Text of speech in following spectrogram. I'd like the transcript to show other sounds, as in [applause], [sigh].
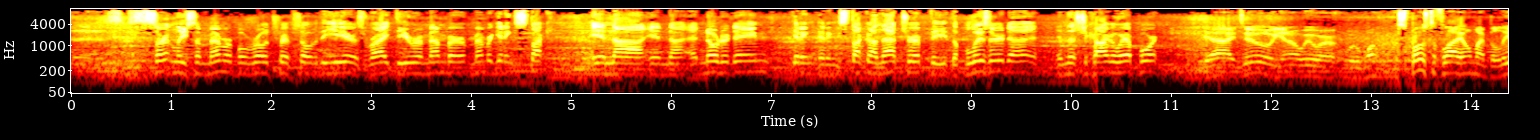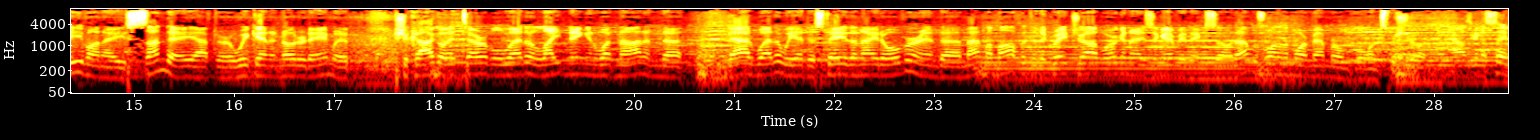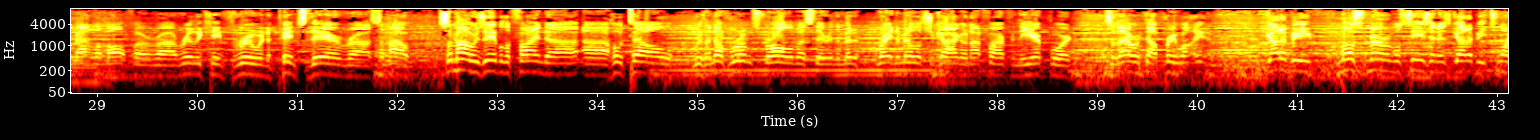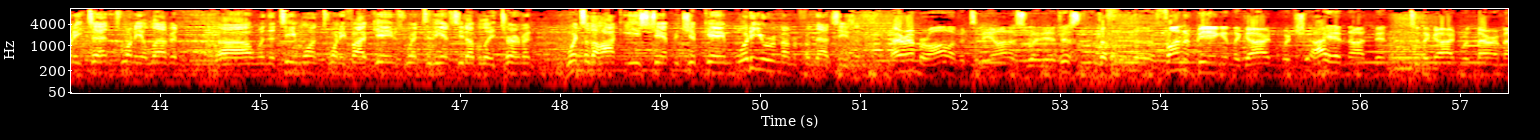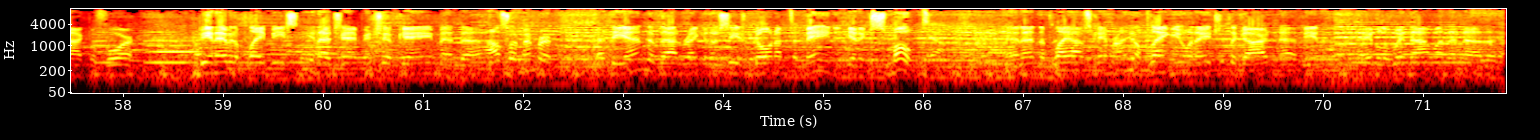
certainly some memorable road trips over the years, right? Do you remember remember getting stuck in uh, in at Notre Dame, getting getting stuck on that trip, the the blizzard in the Chicago airport? Yeah, I do. You know, we were, we were supposed to fly home, I believe, on a Sunday after a weekend at Notre Dame. With Chicago had terrible weather, lightning and whatnot, and uh, bad weather. We had to stay the night over, and uh, Matt LaMalfa did a great job organizing everything. So that was one of the more memorable ones for sure. I was going to say Matt LaMalfa uh, really came through in a pinch there. Uh, somehow, somehow was able to find a, a, hotel with enough rooms for all of us there in the middle, right in the middle of Chicago, not far from the airport. So that worked out pretty well. Got to be most memorable season has got to be 2010, 2011, uh, when the team won 25 games, went to the NCAA tournament, went to the Hockey East Championship game. What do you remember from that season? I remember all of it, to be honest with you. Just the, the fun of being in the Garden, which I had not been to the Garden with Merrimack before, being able to play BC in that championship game, and uh, I also remember at the end of that regular season going up to Maine and getting smoked. Yeah. And then the playoffs came around, you know, playing UNH at the Garden, uh, being able to win that one, and uh, the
